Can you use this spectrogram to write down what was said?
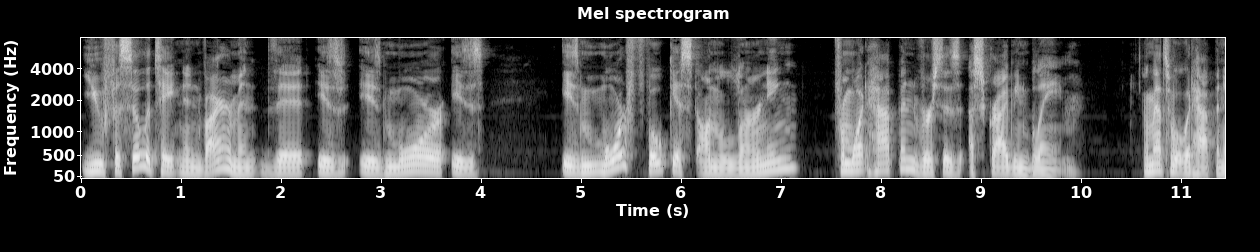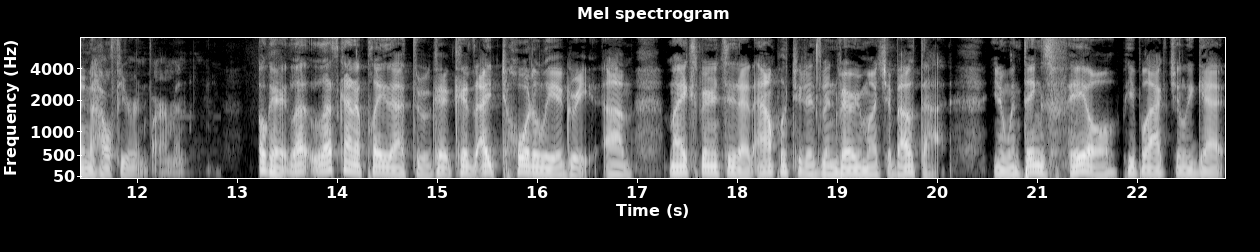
You facilitate an environment that is is more is is more focused on learning from what happened versus ascribing blame and that's what would happen in a healthier environment. Okay, let, us kind of play that through because I totally agree. Um, my experiences at Amplitude has been very much about that. You know, when things fail, people actually get,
